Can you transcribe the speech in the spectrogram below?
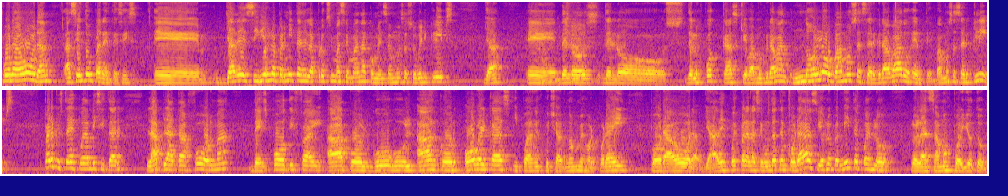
Por ahora, haciendo un paréntesis, eh, ya de, si Dios lo permite, desde la próxima semana comenzamos a subir clips, ya. eh, Ah, de chévere. los de los de los podcasts que vamos grabando no lo vamos a hacer grabado gente vamos a hacer clips para que ustedes puedan visitar la plataforma de Spotify, Apple, Google, Anchor, Overcast y puedan escucharnos mejor por ahí por ahora. Ya después para la segunda temporada, si Dios lo permite, pues lo, lo lanzamos por YouTube.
